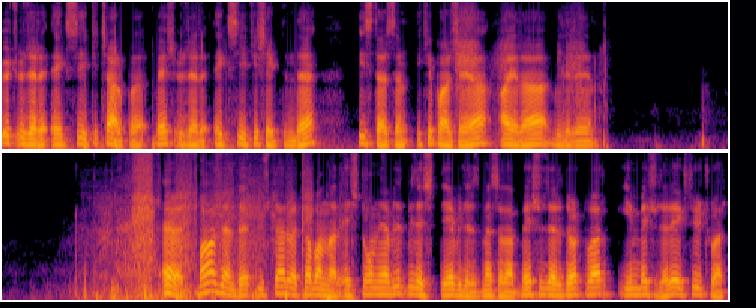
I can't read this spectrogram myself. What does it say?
3 üzeri eksi 2 çarpı 5 üzeri eksi 2 şeklinde istersen iki parçaya ayırabilirim. Evet bazen de üstler ve tabanlar eşit olmayabilir. Biz eşitleyebiliriz. Mesela 5 üzeri 4 var. 25 üzeri eksi 3 var.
